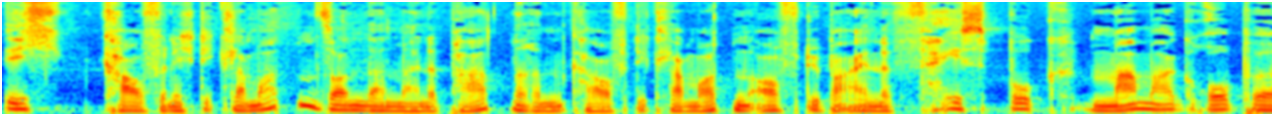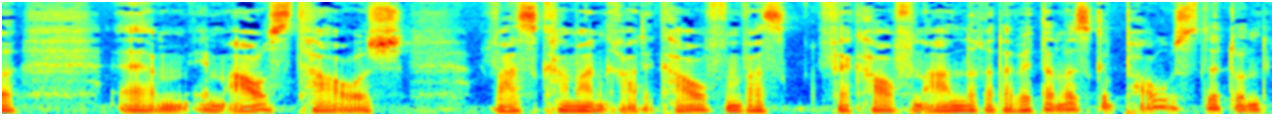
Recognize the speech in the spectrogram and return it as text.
ich kaufe nicht die Klamotten, sondern meine Partnerin kauft die Klamotten oft über eine Facebook-Mama-Gruppe ähm, im Austausch. Was kann man gerade kaufen? Was verkaufen andere? Da wird dann was gepostet und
